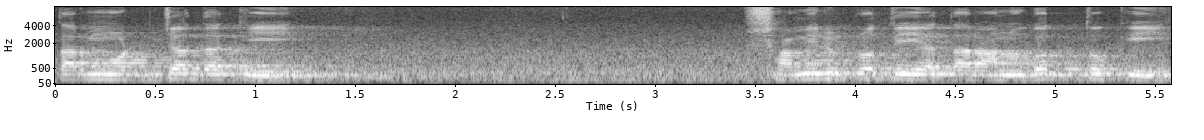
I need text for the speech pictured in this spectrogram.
তার মর্যাদা কি? স্বামীর প্রতি তার আনুগত্য কি?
